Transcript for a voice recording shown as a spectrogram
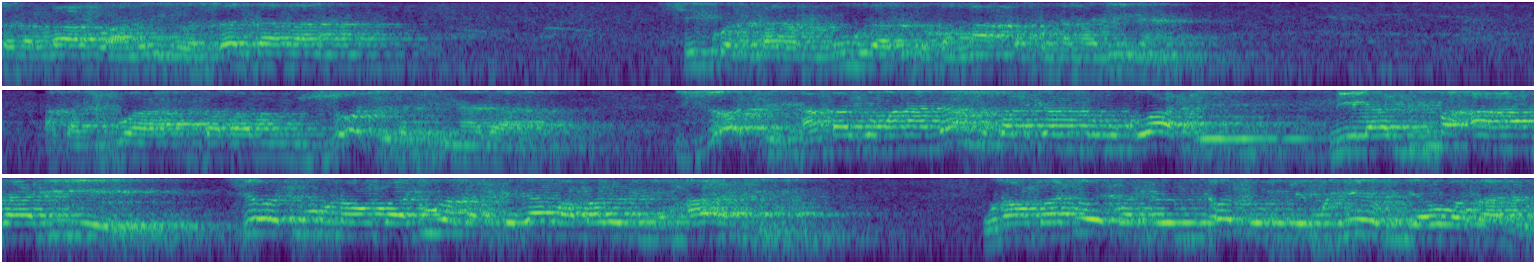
sallallahu alaihi wasallam siku anataka kura kutoka Maka kwenda Madina akachukua sababu zote za kibinadamu. Zote ambazo mwanadamu katika mzunguko wake ni lazima aangalie. Sio tu unaomba dua katika jambo ambalo ni muhali unaomba upatiwe mtoto mke mwenyewe hujaoa bado.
